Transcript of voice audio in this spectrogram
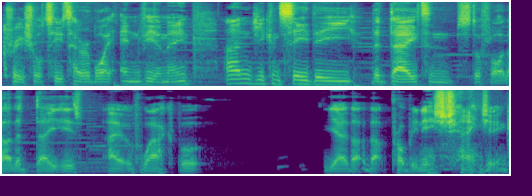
crucial two terabyte NVMe, and you can see the the date and stuff like that. The date is out of whack, but yeah, that, that probably needs changing.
